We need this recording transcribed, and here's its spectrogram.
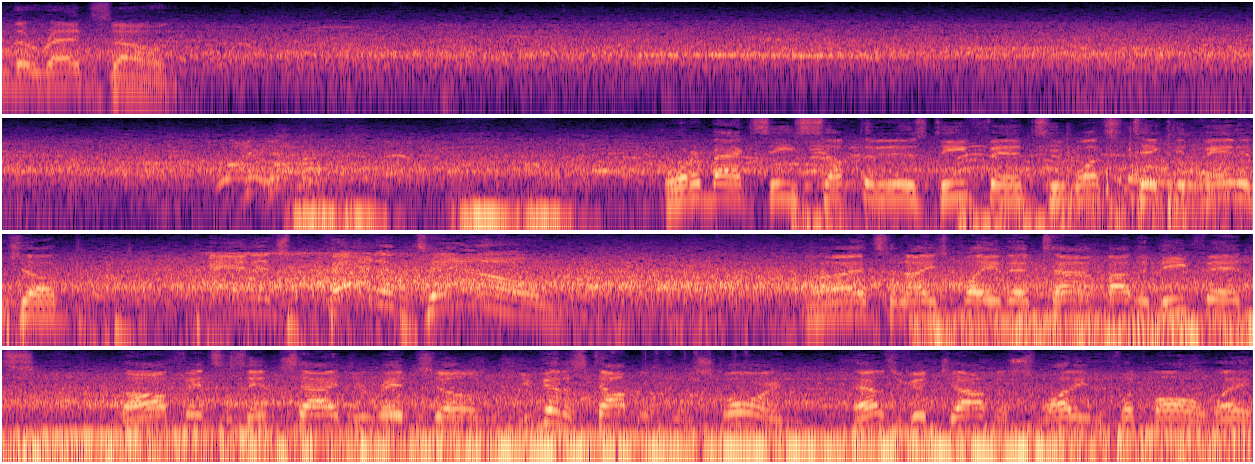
In the red zone. Quarterback sees something in his defense he wants to take advantage of. And it's batted down. Uh, it's a nice play that time by the defense. The offense is inside your red zone. You've got to stop them from scoring. That was a good job of swatting the football away.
